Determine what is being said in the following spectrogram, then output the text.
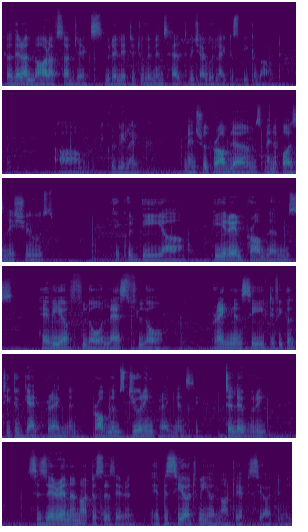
because there are a lot of subjects related to women's health which I would like to speak about. Um, it could be like menstrual problems, menopausal issues, it could be uh, period problems, heavier flow, less flow, pregnancy, difficulty to get pregnant, problems during pregnancy, delivery, cesarean or not to cesarean, episiotomy or not to episiotomy,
